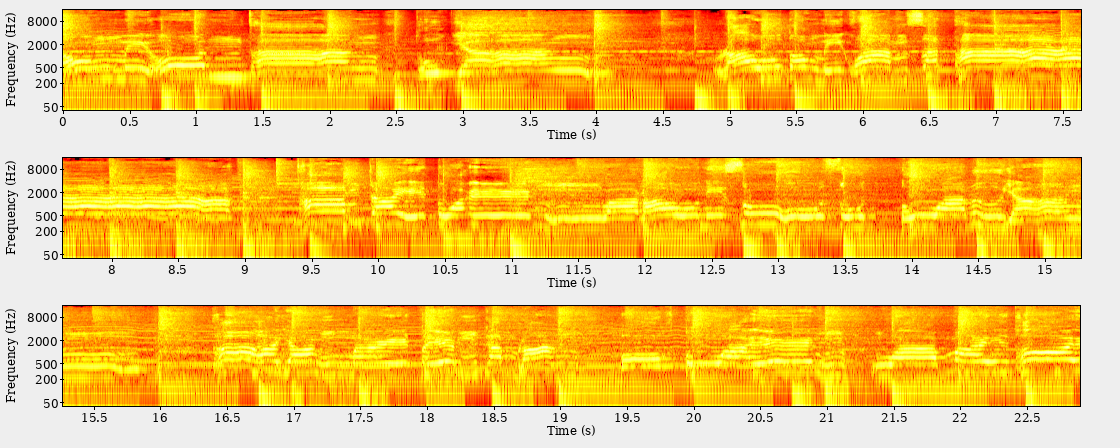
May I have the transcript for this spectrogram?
ต้องไมีหนทางทุกอย่าง เราต้องมีความศรัทธา ใจตัวเอง ว่าเรานี่สู้สุดตัวหรือยัง ถ้ายังไม่เต็มกำลัง บอกตัวเอง ว่าไม่ถอย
